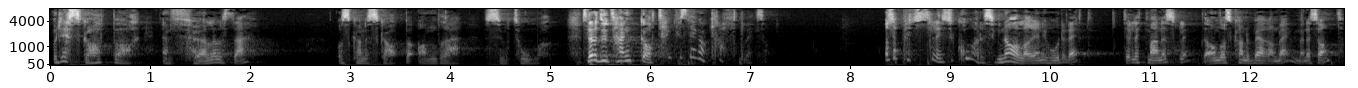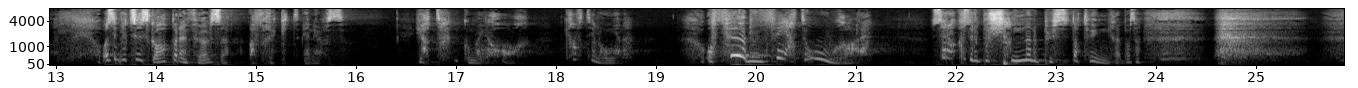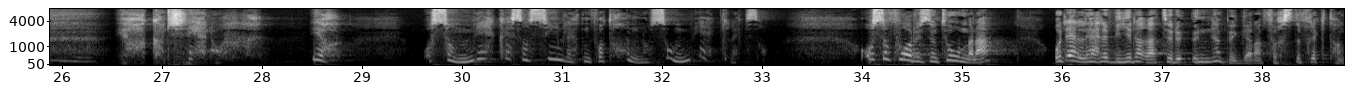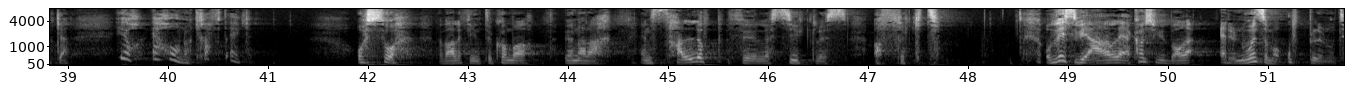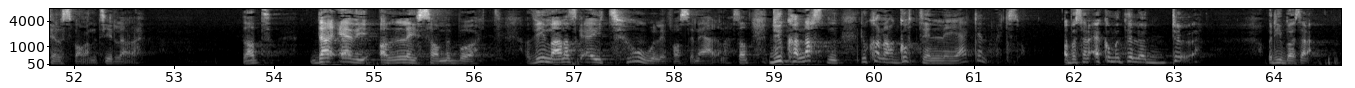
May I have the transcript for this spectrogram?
Og det skaper en følelse, og så kan det skape andre symptomer. Så det at du tenker Tenk hvis jeg har kreft, liksom. Og så plutselig så går det signaler inn i hodet ditt. Det er litt menneskelig. Det andre kan det bedre enn meg, men det er sant. Og så plutselig skaper det en følelse av frykt inni oss. Ja, tenk om jeg har kreft i lungene. Og før du vet ordet av det, så er det akkurat som du kjenner du puster tyngre. Bare sånn Ja, kanskje det er noe her. Ja. Og så meg, hva er sannsynligheten for at han og så meg, liksom? Og så får du symptomene, og det leder videre til du underbygger den første frykttanken. Ja, jeg har nok kreft, jeg. Og så det er veldig fint, det kommer under der en selvoppfyllende syklus av frykt. Og hvis vi er ærlige, kanskje vi bare Er det noen som har opplevd noe tilsvarende tidligere? Der er vi alle i samme båt. At Vi mennesker er utrolig fascinerende. Sant? Du kan nesten du kan ha gått til legen, liksom. Og bare sånn, jeg kommer til å dø. Og de bare sånn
